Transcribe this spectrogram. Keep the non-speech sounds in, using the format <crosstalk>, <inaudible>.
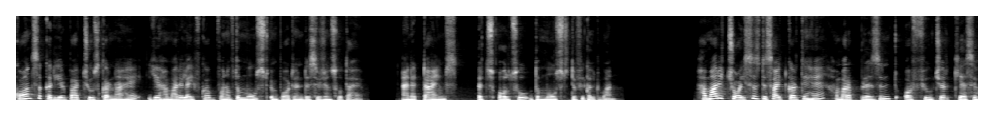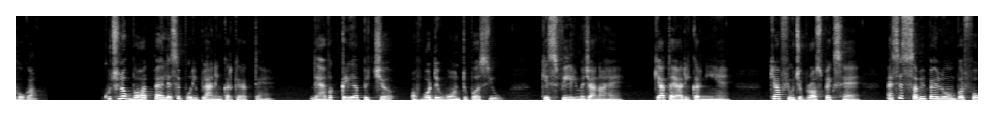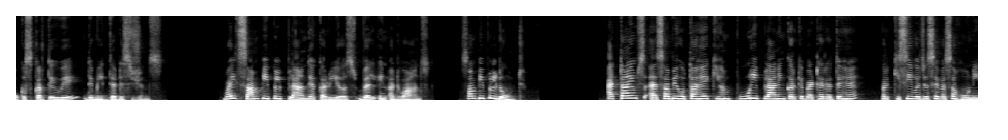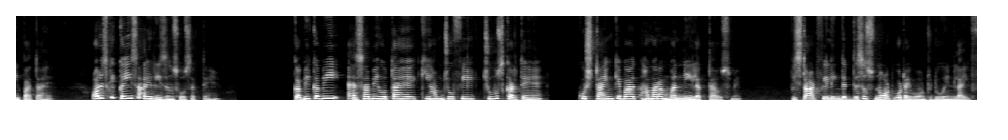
कौन सा career path choose करना है, ये हमारे लाइफ का one of the most important decisions होता है। And at times it's also the most difficult one हमारे चॉइसेस डिसाइड करते हैं, हमारा प्रेजेंट और फ्यूचर कैसे होगा। कुछ लोग बहुत पहले से पूरी प्लानिंग करके रखते हैं। They have a clear picture of what they want to pursue किस फ़ील्ड में जाना है, क्या तैयारी करनी है, क्या फ्यूचर प्रॉस्पेक्ट्स है ऐसे सभी पहलुओं पर फोकस करते हुए they make the decisions while some people plan their careers well in advance some people don't at times ऐसा भी होता है कि हम पूरी प्लानिंग करके बैठे रहते हैं, पर किसी वजह से वैसा हो नहीं पाता है, और इसके कई सारे रीजंस हो सकते हैं। कभी कभी ऐसा भी होता है कि हम जो फ़ील्ड चूज़ करते हैं, कुछ टाइम के बाद हमारा मन नहीं लगता उसमें। We start feeling that this is not what I want to do in life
